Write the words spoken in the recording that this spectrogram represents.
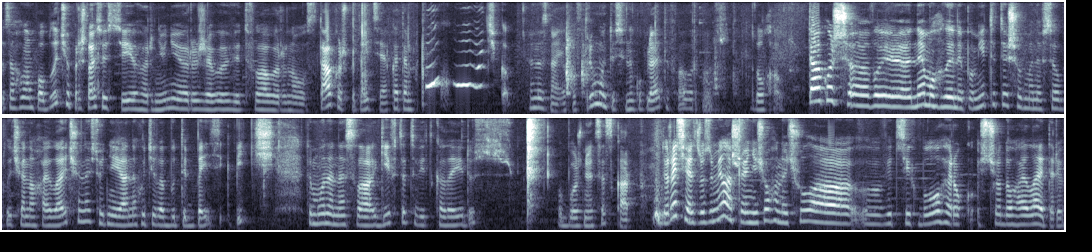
загалом по обличчю прийшлася ось цією гарнюнею рожевою від Flower Nose. Також подивіться, яка там пуховочка. Я не знаю, як ви втримуєтеся, не купляєте Flower Nose. Dollhouse. Також е, ви не могли не помітити, що в мене все обличчя нахайлайчене. Сьогодні я не хотіла бути basic bitch, тому нанесла Gifted від Kaleidos. Обожнюю, це скарб. До речі, я зрозуміла, що я нічого не чула е, від цих блогерок щодо гайлайтерів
